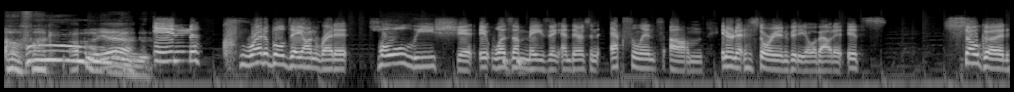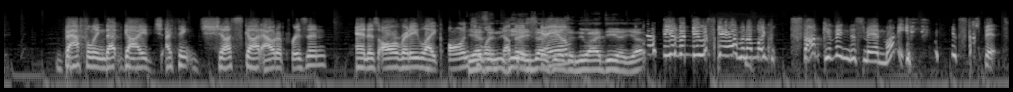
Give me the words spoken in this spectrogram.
Oh fuck. Oh, yeah. incredible day on Reddit. Holy shit, it was amazing. And there's an excellent um, internet historian video about it. It's so good, baffling. That guy, I think, just got out of prison and is already like on to a, another he, exactly, he has a new idea. Yep. He has a new scam, and I'm like, stop giving this man money. stop it.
